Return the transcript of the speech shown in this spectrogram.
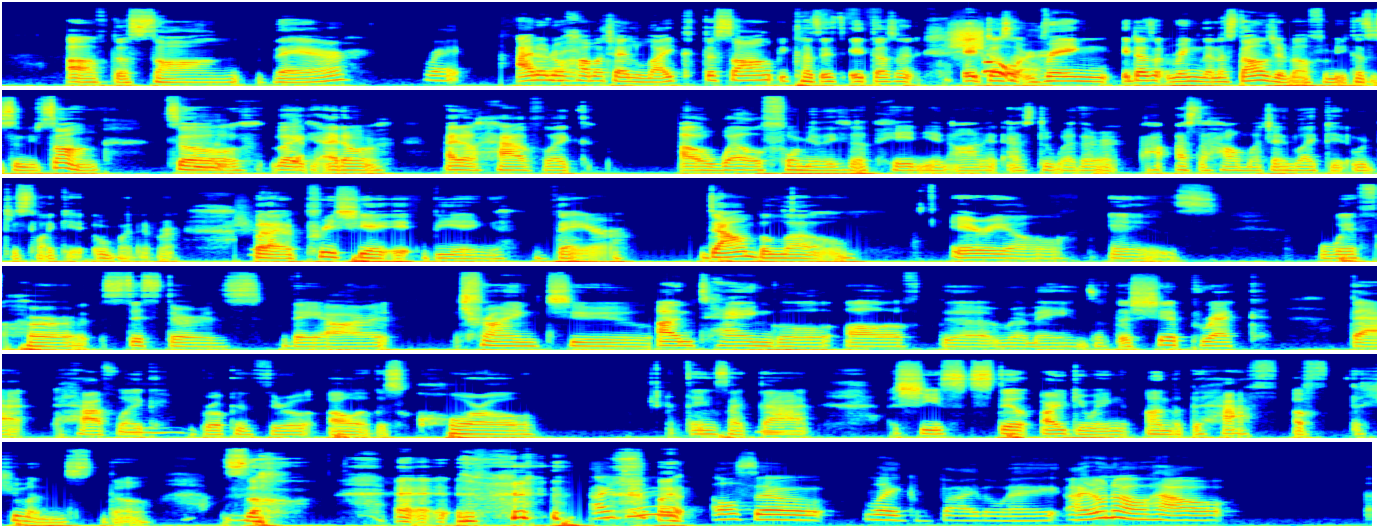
of the song there. Right. I don't know Right. how much I like the song because it it doesn't it Sure. doesn't ring it doesn't ring the nostalgia bell for me because it's a new song. So Mm-hmm. like I don't I don't have like a well formulated opinion on it as to whether as to how much I like it or dislike it or whatever. But I appreciate it being there. Down below, Ariel is with her sisters. They are trying to untangle all of the remains of the shipwreck that have like Mm. broken through all of this coral, things like Mm. that. She's still arguing on the behalf of the humans, though. So, eh, I do Like- also like by the way, I don't know how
